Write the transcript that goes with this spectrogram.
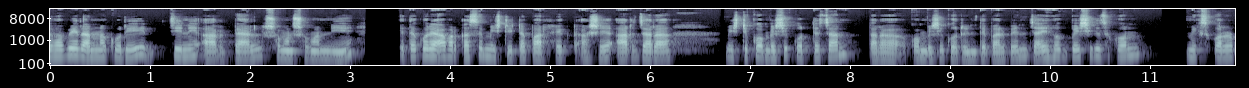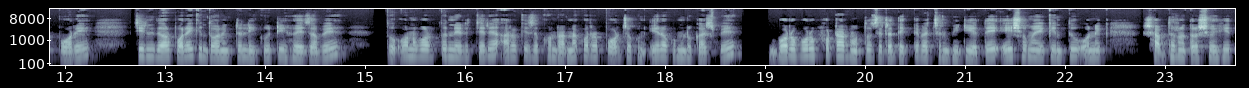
এভাবেই রান্না করি চিনি আর ডাল সমান সমান নিয়ে। এতে করে আমার কাছে মিষ্টিটা পারফেক্ট আসে। আর যারা মিষ্টি কম বেশি করতে চান, তারা কম বেশি করে নিতে পারবেন। যাই হোক, বেশি কিছুক্ষণ মিক্স করার পরে, চিনি দেওয়ার পরে কিন্তু অনেকটা লিকুইডই হয়ে যাবে। তো অনবরত নেড়ে চেড়ে আরও কিছুক্ষণ রান্না করার পর যখন এরকম লোক আসবে, বড় বড় ফোটার মতো যেটা দেখতে পাচ্ছেন ভিডিওতে, এই সময়ে কিন্তু অনেক সাবধানতার সহিত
